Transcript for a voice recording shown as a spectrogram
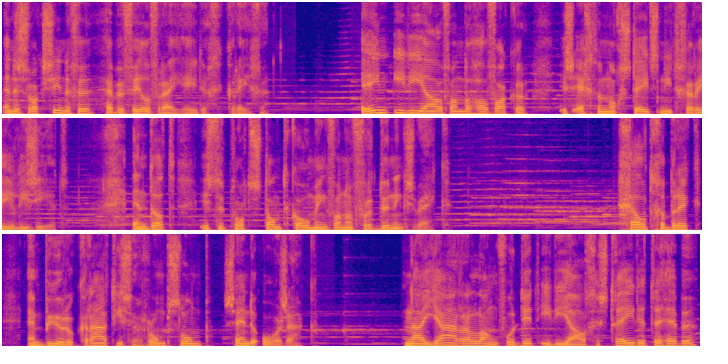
en de zwakzinnigen hebben veel vrijheden gekregen. Eén ideaal van de Havakker is echter nog steeds niet gerealiseerd. En dat is de totstandkoming van een verdunningswijk. Geldgebrek en bureaucratische rompslomp zijn de oorzaak. Na jarenlang voor dit ideaal gestreden te hebben,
